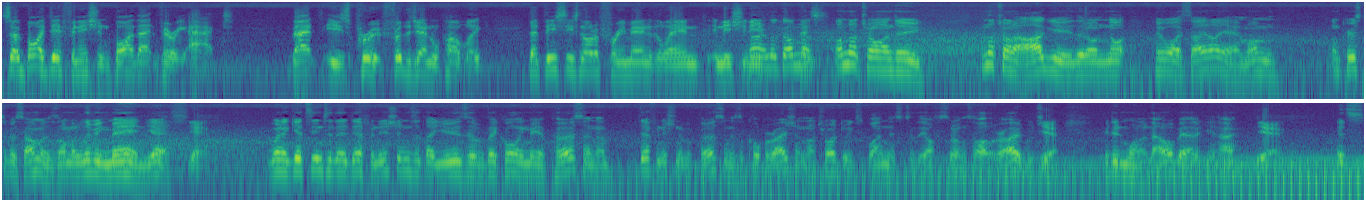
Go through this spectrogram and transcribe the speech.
So by definition, by that very act, that is proof for the general public that this is not a free man of the land initiative. No, look, I'm That's- not. I'm not trying to. I'm not trying to argue that I'm not who I say I am. I'm. I'm Christopher Summers. I'm a living man. Yes. Yeah. When it gets into their definitions that they use of they're calling me a person, a definition of a person is a corporation. And I tried to explain this to the officer on the side of the road, which Yeah. he didn't want to know about it. You know, Yeah. it's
